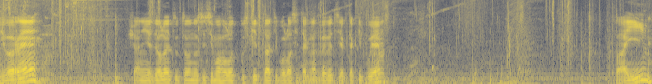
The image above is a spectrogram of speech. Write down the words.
Výborné. Šani je dole, tuto onu si si mohol odpustiť, tá ti bola asi tak na dve veci, ak tak typujem. Fajn.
